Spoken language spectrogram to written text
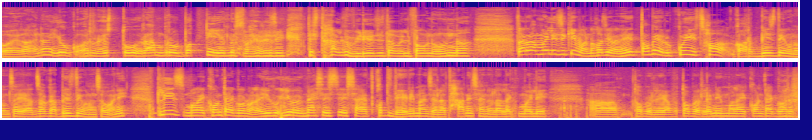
गएर होइन यो घर यस्तो राम्रो बत्ती हेर्नुहोस् भनेर चाहिँ त्यस्तो खालको भिडियो चाहिँ तपाईँले पाउनुहुन्न। तर मैले चाहिँ के भन्न खोजेँ भने तपाईँहरू कोही छ घर बेच्दै हुनुहुन्छ या जग्गा बेच्दै हुनुहुन्छ भने प्लिज मलाई कन्ट्याक्ट गर्नु होला यो यो म्यासेज चाहिँ सायद कति धेरै मान्छेहरूलाई थाहा नै छैन होला। लाइक मैले तपाईँहरूले अब तपाईँहरूले नै मलाई कन्ट्याक्ट गरेर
